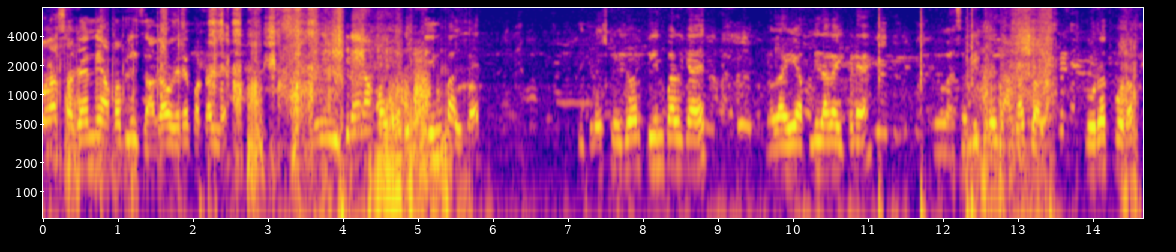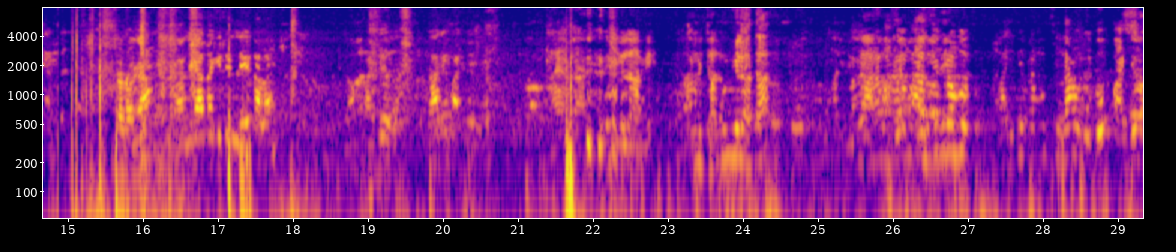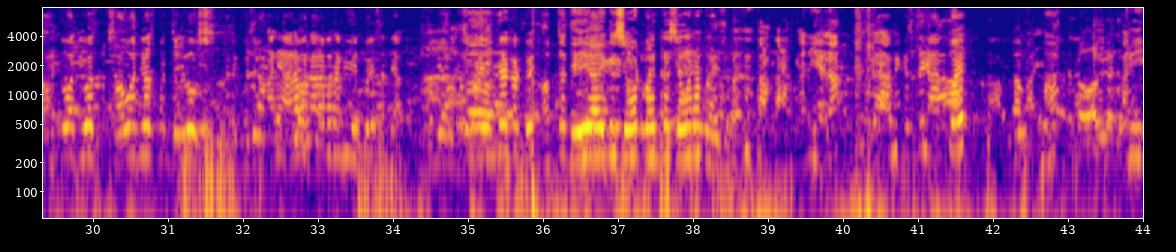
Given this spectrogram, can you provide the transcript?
बघा सगळ्यांनी आपापली जागा वगैरे पकडले. आणि इकडे ना तीन पालख्या आहेत. तिकडे स्टेजवर तीन पालख्या आहेत. बघा ही आपली जागा इकडे आहे. सगळीकडे जागाच बघा पोरच पोरं. आले आता किती लेट आला? आम्ही थांबून गेलो आता. आपलं पालखी प्रमुख पालखी प्रमुख सुद्धा होते. खूप पाठी होते. सातवा दिवस सहावा दिवस पण जल्लोष. आणि मजा आणि आरामात आरामात आम्ही येतोय सध्या. एन्जॉय करतोय. आमचं ध्येय आहे की शेवटपर्यंत शेवटच राहायचं. आणि ह्याला आम्ही कसं तरी आणतोय? आणि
